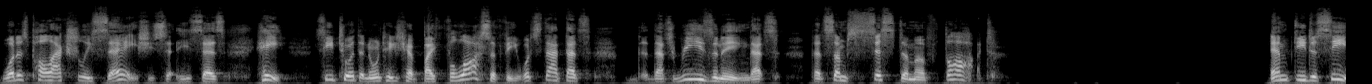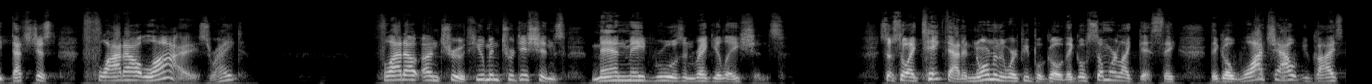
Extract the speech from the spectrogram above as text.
what does Paul actually say? She sa- he says, hey, See to it that no one takes you by philosophy. What's that? That's, that's reasoning. That's, that's some system of thought. Empty deceit. That's just flat out lies, right? Flat out untruth. Human traditions, man-made rules and regulations. So, so I take that and normally where people go, they go somewhere like this. They, they go, watch out, you guys,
